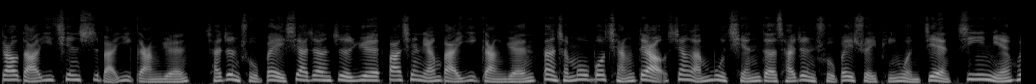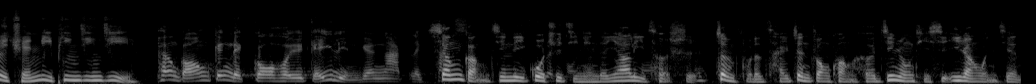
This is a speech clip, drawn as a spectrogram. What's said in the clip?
高达一千四百亿港元，财政储备下降至约八千两百亿港元。但陈茂波强调，香港目前的财政储备水平稳健，新一年会全力拼经济。香港经历过去几年嘅压力，香港经历过去几年的压力测试，政府的财政状况和金融体系依然稳健。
